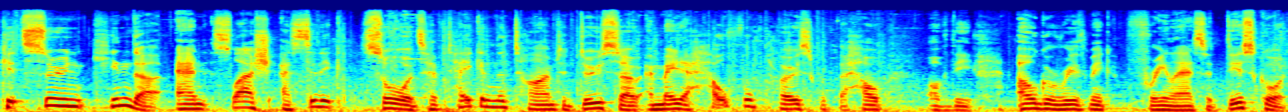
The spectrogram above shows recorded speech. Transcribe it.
Kitsunekinder and slash Acidic Swords have taken the time to do so and made a helpful post with the help of the Algorithmic Freelancer Discord.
